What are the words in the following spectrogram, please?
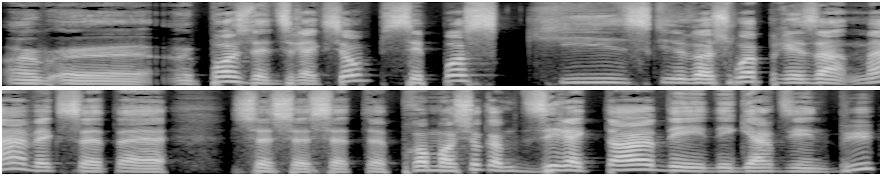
un, poste de direction. C'est pas ce qu'il reçoit présentement avec cette, promotion comme directeur des, gardiens de but.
